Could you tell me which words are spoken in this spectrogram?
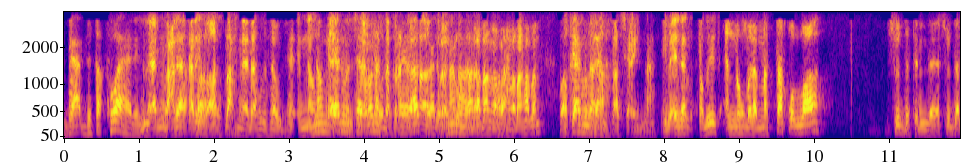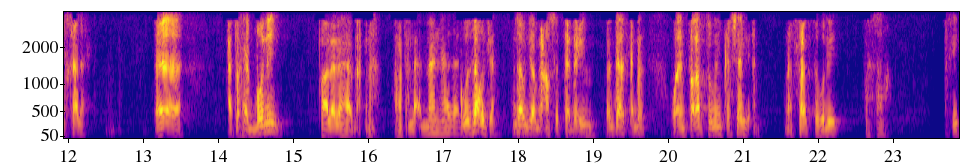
ب- بتقواها لله لأن بعدها قال بتقواها. وأصلحنا له زوجة. إنهم كانوا يسارعون في الخيرات ويدعوننا رغبا ورهبا وكانوا لنا خاشعين نعم. يبقى اذا قضية أنهم لما اتقوا الله سدت ال- سد الخلل. آه، أتحبني؟ قال لها نعم. من هذا؟ وزوجة. زوجة من عصر التابعين. وأنت هتحب وإن طلبت منك شيئا نفذته لي؟ فصلا أخي.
